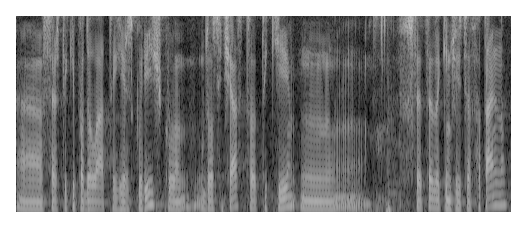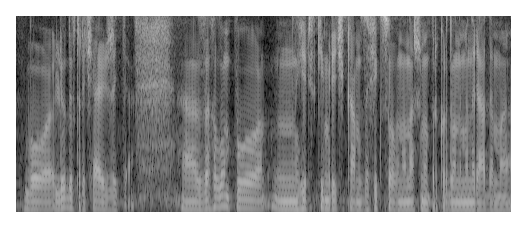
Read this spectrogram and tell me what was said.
е, все ж таки подолати гірську річку, досить часто такі все це закінчується фатально, бо люди втрачають життя. Е, Загалом по гірським річкам зафіксовано нашими прикордонними нарядами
